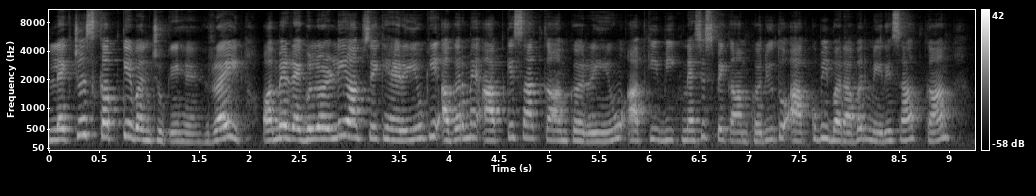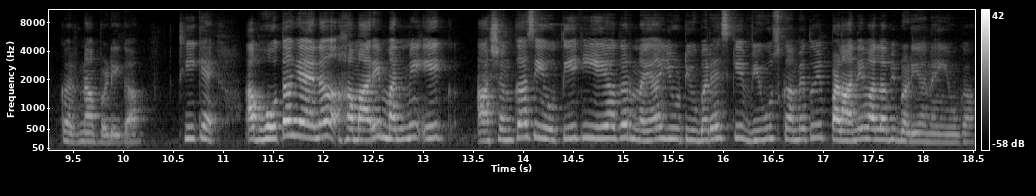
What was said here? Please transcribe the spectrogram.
लेक्चर्स कब के बन चुके हैं राइट right? और मैं रेगुलरली आपसे कह रही हूँ कि अगर मैं आपके साथ काम कर रही हूँ, आपकी वीकनेसेस पे काम कर रही हूँ तो आपको भी बराबर मेरे साथ काम करना पड़ेगा, ठीक है? अब होता क्या है ना, हमारे मन में एक आशंका सी होती है कि ये अगर नया यूट्यूबर है, इसके व्यूज़ कम है तो ये पढ़ाने वाला भी बढ़िया नहीं होगा।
